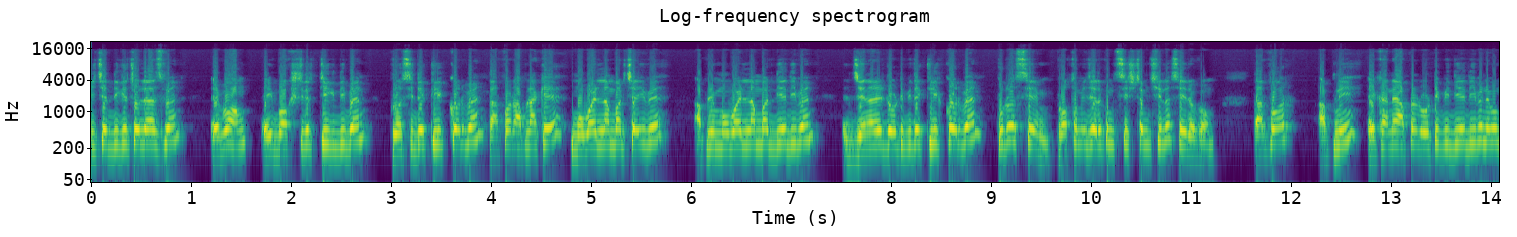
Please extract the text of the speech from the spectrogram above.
নিচের দিকে চলে আসবেন এবং এই বক্সটিতে টিক দিবেন। প্রসিডে ক্লিক করবেন, তারপর আপনাকে মোবাইল নাম্বার চাইবে, আপনি মোবাইল নাম্বার দিয়ে দিবেন জেনারেট ওটিপিতে ক্লিক করবেন, পুরো সেম প্রথমে যেরকম সিস্টেম ছিল সেই রকম তারপর আপনি এখানে আপনার ওটিপি দিয়ে দিবেন এবং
